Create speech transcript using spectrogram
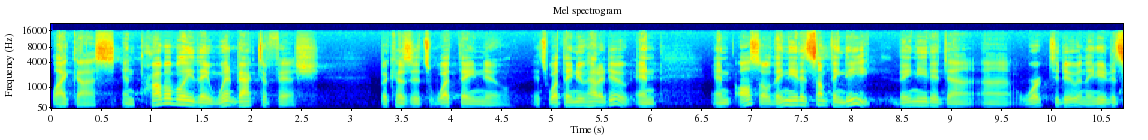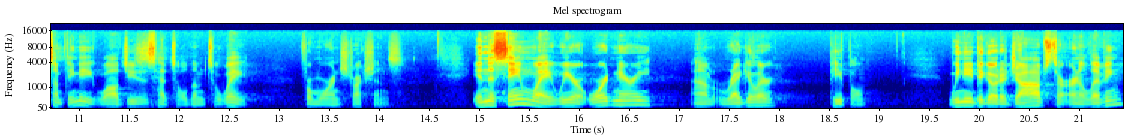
like us, and probably they went back to fish because it's what they knew. It's what they knew how to do. And, and also, they needed something to eat. They needed uh, uh, work to do, and they needed something to eat while Jesus had told them to wait for more instructions. In the same way, we are ordinary, um, regular people. We need to go to jobs to earn a living.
